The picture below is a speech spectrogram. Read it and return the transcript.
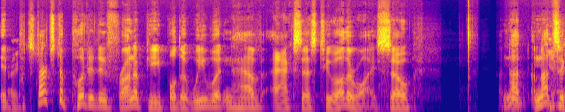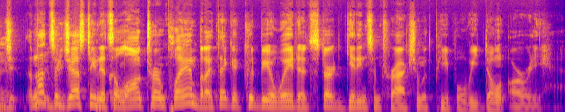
it right. starts to put it in front of people that we wouldn't have access to otherwise. So I'm not I'm not yeah, suge- I'm not suggesting it's a long-term plan, but I think it could be a way to start getting some traction with people we don't already have.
